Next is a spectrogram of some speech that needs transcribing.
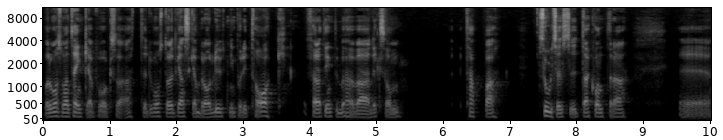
Och då måste man tänka på också att du måste ha ett ganska bra lutning på ditt tak för att inte behöva liksom tappa solcellsyta kontra eh,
